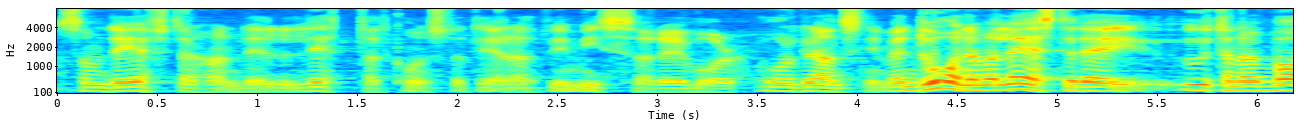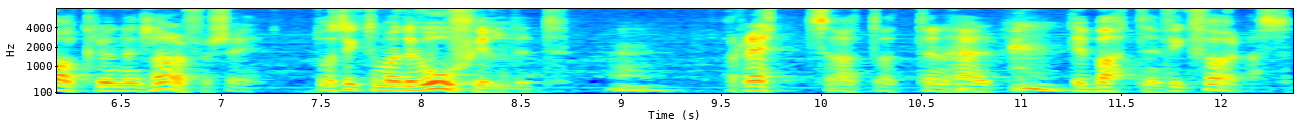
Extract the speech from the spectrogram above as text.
Som det i efterhand är lätt att konstatera att vi missade i vår, vår granskning. Men då när man läste det utan att ha bakgrunden klar för sig. Då tyckte man det var oskyldigt. Mm. Rätt att, att den här debatten fick föras.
